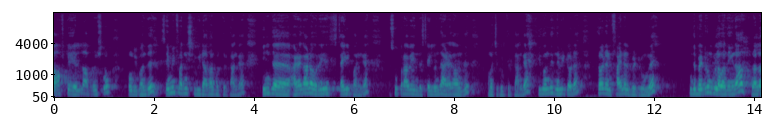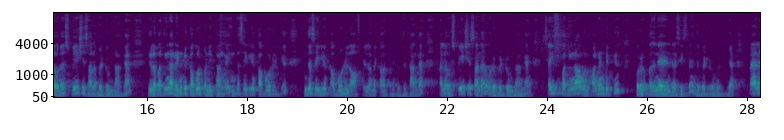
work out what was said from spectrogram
லாஃப்ட்டு எல்லா ப்ரொவிஷனும் உங்களுக்கு வந்து செமி ஃபர்னிஷ்டு வீடாக தான் கொடுத்துருக்காங்க. இந்த அழகான ஒரு ஸ்டைல் பாருங்கள் சூப்பராகவே இந்த ஸ்டைல் வந்து அழகாக வந்து அமைச்சு கொடுத்துருக்காங்க. இது வந்து இந்த வீட்டோட தேர்ட் அண்ட் ஃபைனல் பெட்ரூமு இந்த பெட்ரூம்குள்ளே வந்தீங்கன்னா நல்ல ஒரு ஸ்பேஷியஸான பெட்ரூம் தாங்க. இதில் பார்த்தீங்கன்னா ரெண்டு கபோர்ட் பண்ணியிருக்காங்க இந்த சைட்லேயும் கபோர்டு இருக்குது இந்த சைட்லேயும் கபோர்டு லாஃப்ட் எல்லாமே கவர் பண்ணி கொடுத்துருக்காங்க. நல்ல ஒரு ஸ்பேஷியஸான ஒரு பெட்ரூம் தாங்க. சைஸ் பார்த்தீங்கன்னா ஒரு பன்னெண்டுக்கு ஒரு பதினேழுன்ற சைஸில் இந்த பெட்ரூம் இருக்குங்க. மேலே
